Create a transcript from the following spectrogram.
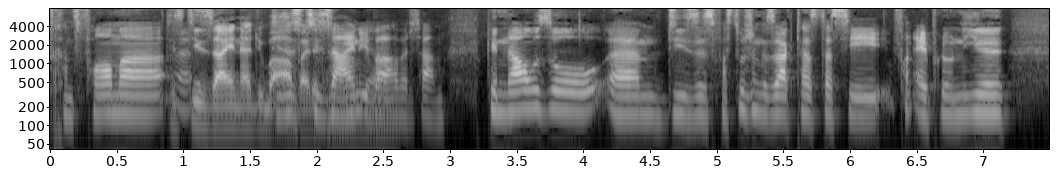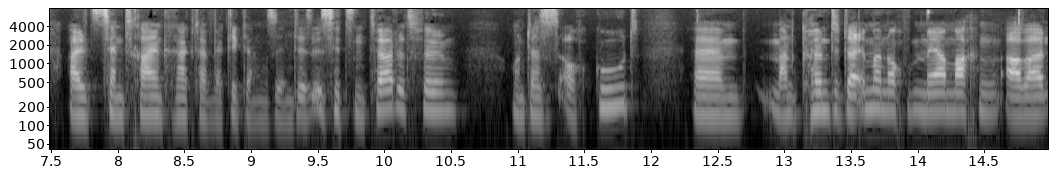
Transformer Das äh, Design halt überarbeitet dieses Design haben, ja. überarbeitet haben. Genauso ähm, dieses, was du schon gesagt hast, dass sie von April O'Neil als zentralen Charakter weggegangen sind. Es ist jetzt ein Turtles-Film und das ist auch gut. Ähm, man könnte da immer noch mehr machen, aber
